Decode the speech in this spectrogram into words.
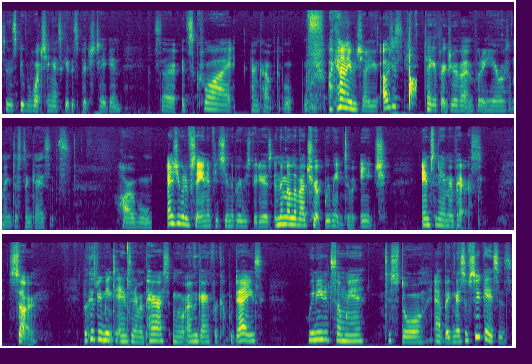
So there's people watching us get this picture taken. So it's quite uncomfortable. I can't even show you. I'll just take a picture of it and put it here or something just in case it's horrible. As you would have seen if you'd seen the previous videos, in the middle of our trip we went to each Amsterdam and Paris. So, because we went to Amsterdam and Paris and we were only going for a couple days, we needed somewhere to store our big massive suitcases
